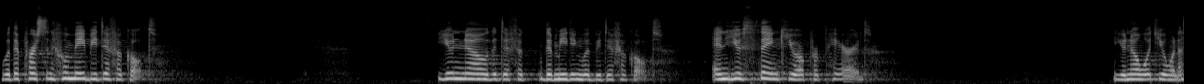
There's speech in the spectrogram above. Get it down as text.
with a person who may be difficult. You know the, the meeting would be difficult, and you think you are prepared. You know what you want to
